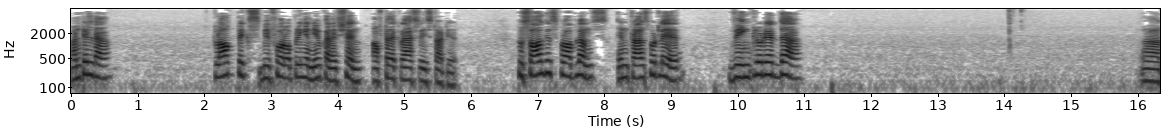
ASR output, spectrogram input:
until the clock ticks before opening a new connection after the crash restart here. To solve these problems in transport layer, we included the uh,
